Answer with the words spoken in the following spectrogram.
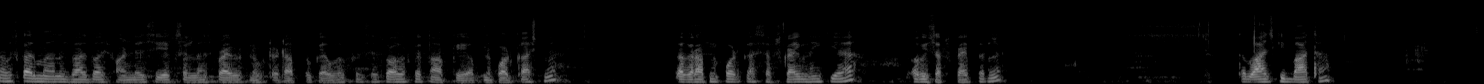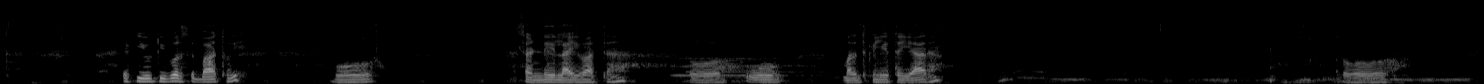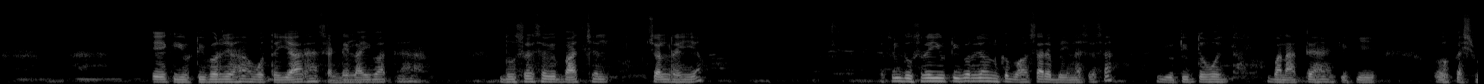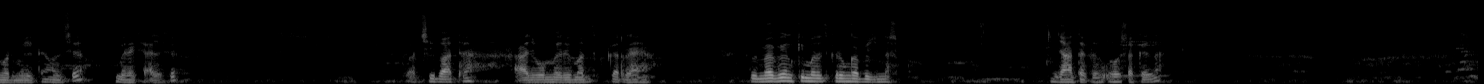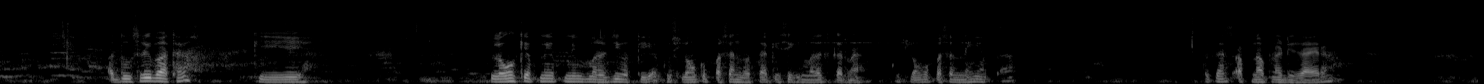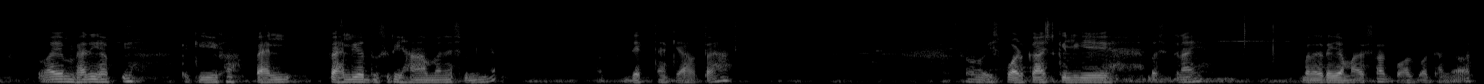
नमस्कार, मैं Anuj Bhardwaj Pandey C excellence private limited आप लोग का फिर से स्वागत करता हूँ आपके अपने पॉडकास्ट में। अगर आपने पॉडकास्ट सब्सक्राइब नहीं किया है तो अभी सब्सक्राइब कर लें। तब आज की बात है। एक यूट्यूबर से बात हुई। वो संडे लाइव आते हैं तो वो मदद के लिए तैयार हैं तो एक यूट्यूबर जो है, वो तैयार हैं संडे लाइव आते हैं। दूसरे से भी बात चल चल रही है। एक्चुअली दूसरे यूट्यूबर जो हैं, उनके बहुत सारे बिजनेसेस हैं। यूट्यूब तो वो बनाते हैं क्योंकि वो कस्टमर मिलते हैं उनसे, मेरे ख्याल से। तो अच्छी बात है। आज वो मेरी मदद कर रहे हैं। तो मैं भी उनकी मदद करूँगा बिज़नेस जहाँ तक हो सकेगा। और दूसरी बात है कि लोगों की अपनी अपनी मर्ज़ी होती है। कुछ लोगों को पसंद होता है किसी की मदद करना कुछ लोगों को पसंद नहीं होता। तो कैसे अपना अपना डिज़ायर है। तो आई एम वेरी हैप्पी क्योंकि हाँ, पहली पहली और दूसरी हाँ मैंने सुनी है। अब देखते हैं क्या होता है। तो इस पॉडकास्ट के लिए बस इतना ही। बने रहिए हमारे साथ। बहुत बहुत धन्यवाद।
